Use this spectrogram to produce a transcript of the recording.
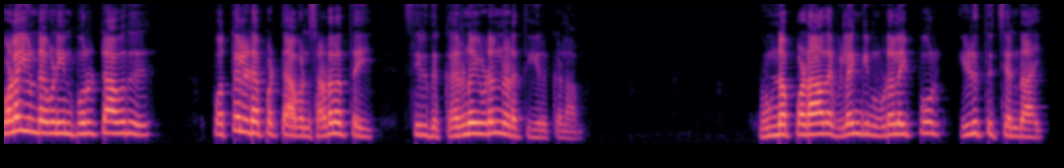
கொலையுண்டவனின் பொருட்டாவது பொத்தலிடப்பட்ட அவன் சடலத்தை சிறிது கருணையுடன் நடத்தியிருக்கலாம். உண்ணப்படாத விலங்கின் உடலைப் போல் இழுத்துச் சென்றாய்.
